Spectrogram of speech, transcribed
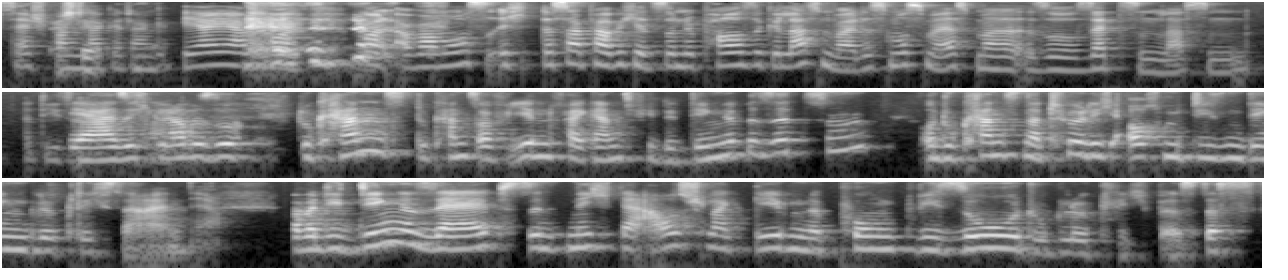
Sehr spannender Versteht. Gedanke. Ja, ja, voll, voll. Aber muss ich, deshalb habe ich jetzt so eine Pause gelassen, weil das muss man erstmal so setzen lassen. ja, also ich glaube so, du kannst, du kannst auf jeden Fall ganz viele Dinge besitzen und du kannst natürlich auch mit diesen Dingen glücklich sein. Ja. Aber die Dinge selbst sind nicht der ausschlaggebende Punkt, wieso du glücklich bist. Das,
